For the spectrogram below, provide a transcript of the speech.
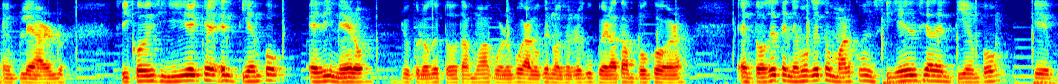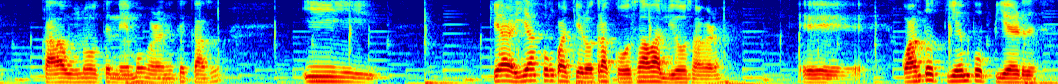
emplearlo. Si coincide que el tiempo es dinero, yo creo que todos estamos de acuerdo porque algo que no se recupera tampoco, ¿verdad? Entonces tenemos que tomar conciencia del tiempo que cada uno tenemos, ¿verdad? En este caso. Y qué harías con cualquier otra cosa valiosa, ¿verdad? Eh, ¿Cuánto tiempo pierdes?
